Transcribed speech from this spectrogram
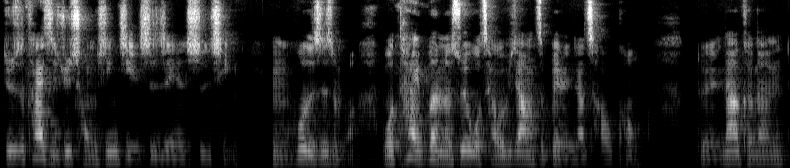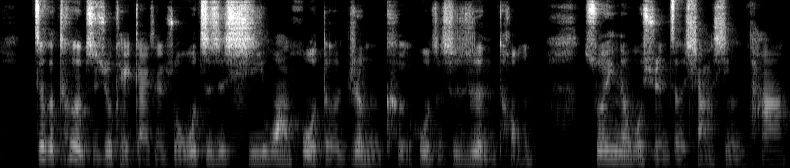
就是开始去重新解释这件事情，嗯，或者是什么，我太笨了，所以我才会这样子被人家操控。对，那可能这个特质就可以改成说，我只是希望获得认可或者是认同，所以呢，我选择相信他。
